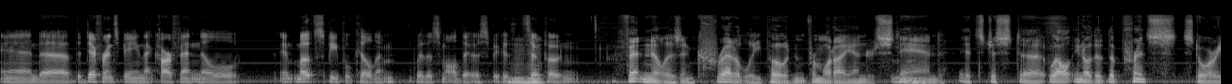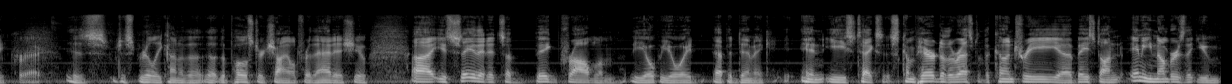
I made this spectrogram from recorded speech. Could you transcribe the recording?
and uh, the difference being that carfentanil, most people kill them with a small dose because mm-hmm. it's so mm-hmm. potent fentanyl is incredibly potent, from what I understand. Mm-hmm. It's just uh, well, you know, the the Prince story correct is just really kind of the, the, the poster child for that issue. Uh, you say that it's a big problem, the opioid epidemic in East Texas, compared to the rest of the country, uh, based on any numbers that you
